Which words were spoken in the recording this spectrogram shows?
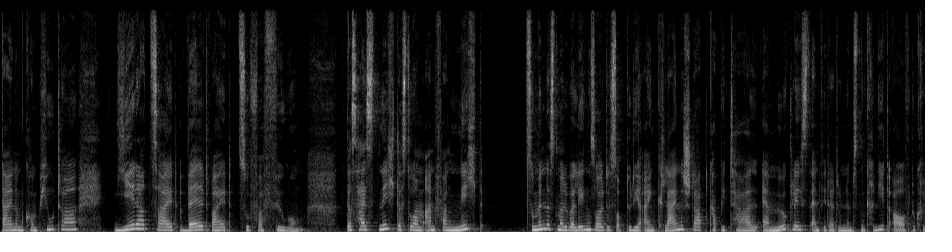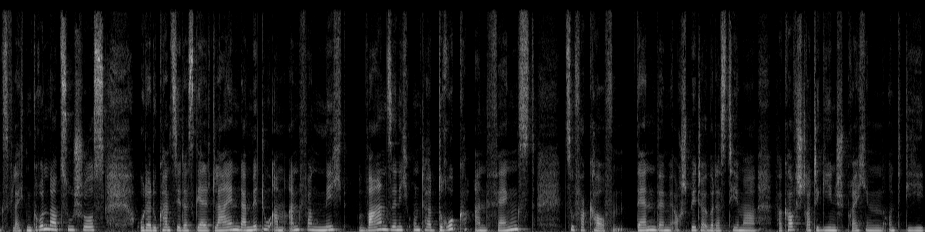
deinem Computer jederzeit weltweit zur Verfügung. Das heißt nicht, dass du am Anfang nicht zumindest mal überlegen solltest, ob du dir ein kleines Startkapital ermöglicht. Entweder du nimmst einen Kredit auf, du kriegst vielleicht einen Gründerzuschuss oder du kannst dir das Geld leihen, damit du am Anfang nicht wahnsinnig unter Druck anfängst zu verkaufen. Denn wenn wir auch später über das Thema Verkaufsstrategien sprechen und die,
